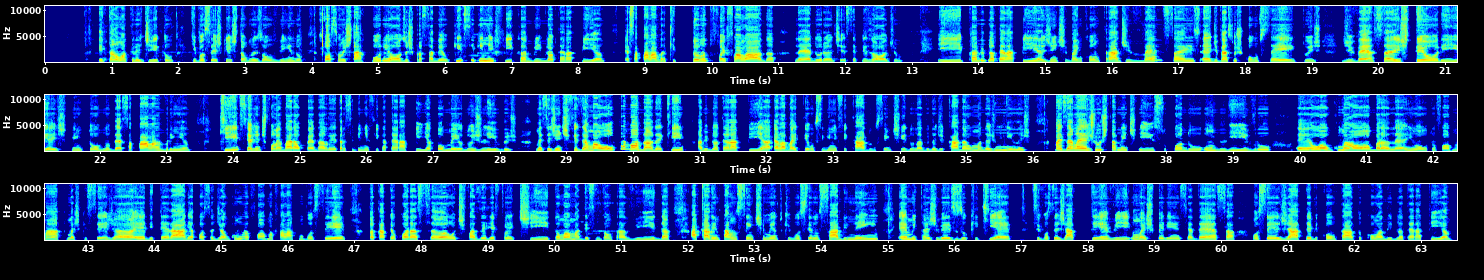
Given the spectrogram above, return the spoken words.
Então, acredito que vocês que estão nos ouvindo possam estar curiosos para saber o que significa biblioterapia essa palavra que tanto foi falada né, durante esse episódio. E para a biblioterapia, a gente vai encontrar diversas, é, diversos conceitos, diversas teorias em torno dessa palavrinha que, se a gente for levar ao pé da letra, significa terapia por meio dos livros. Mas se a gente fizer uma outra rodada aqui, a biblioterapia ela vai ter um significado, um sentido na vida de cada uma das meninas. Mas ela é justamente isso, quando um livro é, ou alguma obra né, em outro formato, mas que seja é, literária, possa de alguma forma falar com você, tocar teu coração, te fazer refletir, tomar uma decisão para a vida, acalentar um sentimento que você não sabe nem é, muitas vezes o que, que é. Se você já teve uma experiência dessa, você já teve contato com a biblioterapia.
